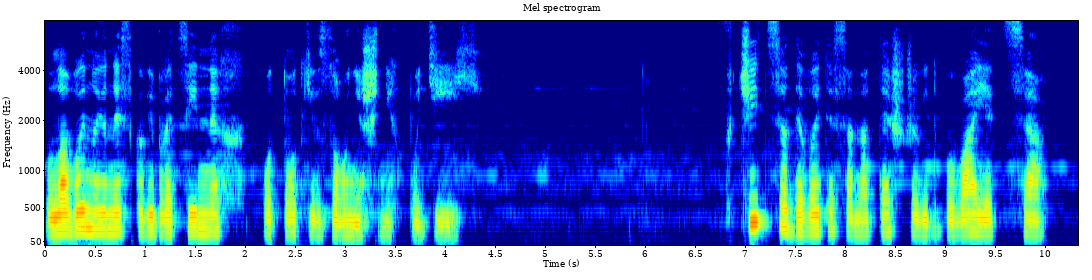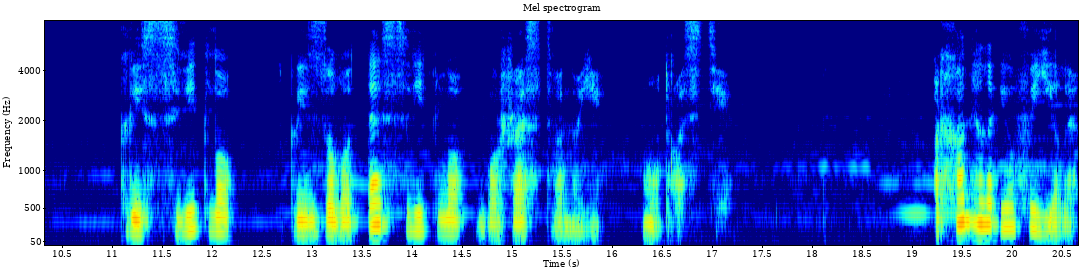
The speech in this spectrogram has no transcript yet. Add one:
лавиною низьковібраційних потоків зовнішніх подій. Вчіться дивитися на те, що відбувається крізь світло, крізь золоте світло Божественної мудрості. Архангеле Іофеїле,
